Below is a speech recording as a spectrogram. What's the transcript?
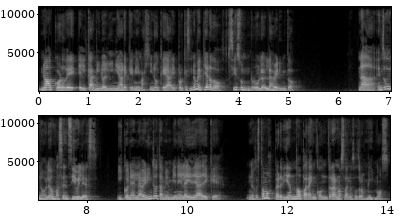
no acorde el camino lineal que me imagino que hay, porque si no me pierdo, si es un rulo el laberinto. Nada, entonces nos volvemos más sensibles. Y con el laberinto también viene la idea de que nos estamos perdiendo para encontrarnos a nosotros mismos.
